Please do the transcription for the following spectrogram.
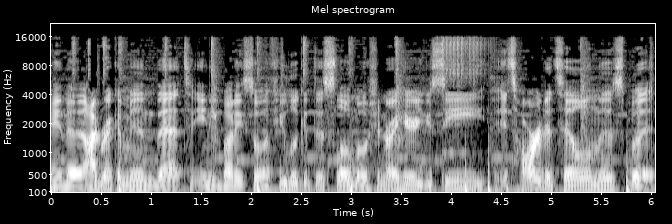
and uh, I'd recommend that to anybody. So if you look at this slow motion right here, you see it's hard to tell in this, but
